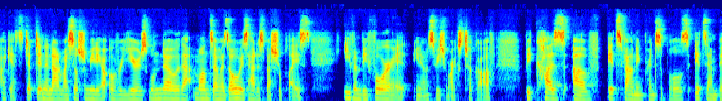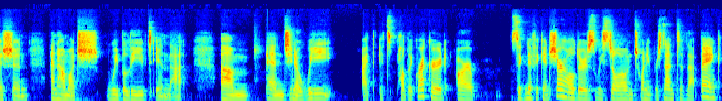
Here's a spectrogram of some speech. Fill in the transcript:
I guess, dipped in and out of my social media over years will know that Monzo has always had a special place, even before it, you know, speech marks took off, because of its founding principles, its ambition, and how much we believed in that. Um, and, you know, we, I, it's public record, our significant shareholders, we still own 20% of that bank,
